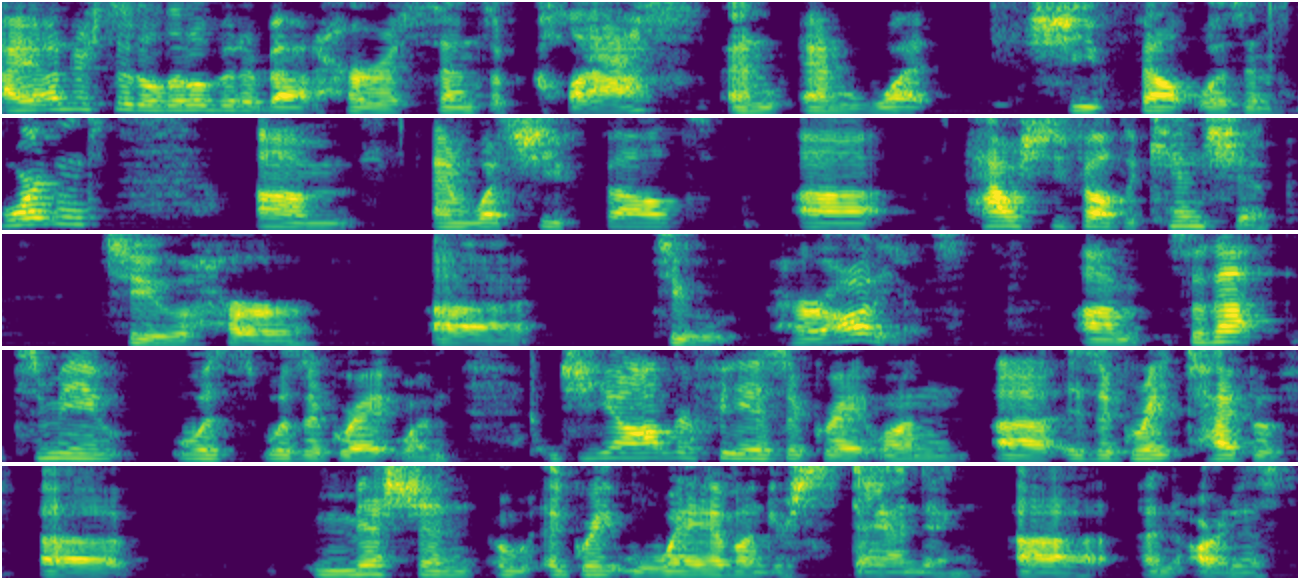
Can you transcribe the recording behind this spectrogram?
I understood a little bit about her sense of class and and what she felt was important, um, and what she felt uh, how she felt a kinship to her uh, to her audience. Um, so that to me was was a great one. Geography is a great one. Uh, is a great type of uh, mission, a great way of understanding uh, an artist.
